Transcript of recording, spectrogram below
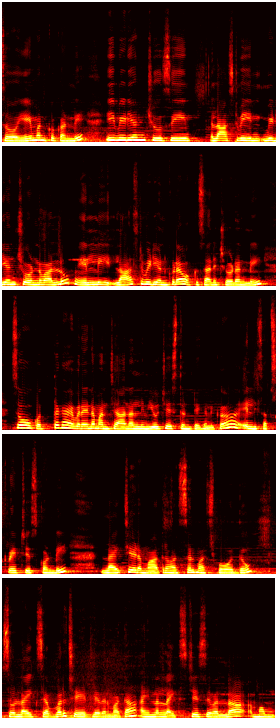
సో ఏమనుకోకండి. ఈ వీడియోని చూసి లాస్ట్ వీ వీడియోని చూడని వాళ్ళు వెళ్ళి లాస్ట్ వీడియోని కూడా ఒక్కసారి చూడండి. సో కొత్తగా ఎవరైనా మన ఛానల్ని వ్యూ చేస్తుంటే కనుక వెళ్ళి సబ్స్క్రైబ్ చేసుకోండి. లైక్ చేయడం మాత్రం అస్సలు మర్చిపోవద్దు. సో లైక్స్ ఎవ్వరు చేయట్లేదనమాట అయినా లైక్స్ చేసే వల్ల మా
